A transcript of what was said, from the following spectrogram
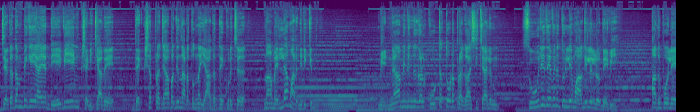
ജഗദംബികയായ ദേവിയെയും ക്ഷണിക്കാതെ ദക്ഷപ്രജാപതി നടത്തുന്ന യാഗത്തെക്കുറിച്ച് നാം എല്ലാം അറിഞ്ഞിരിക്കുന്നു. മിന്നാമിനുങ്ങുകൾ കൂട്ടത്തോടെ പ്രകാശിച്ചാലും സൂര്യദേവന് തുല്യമാകില്ലല്ലോ ദേവി. അതുപോലെ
